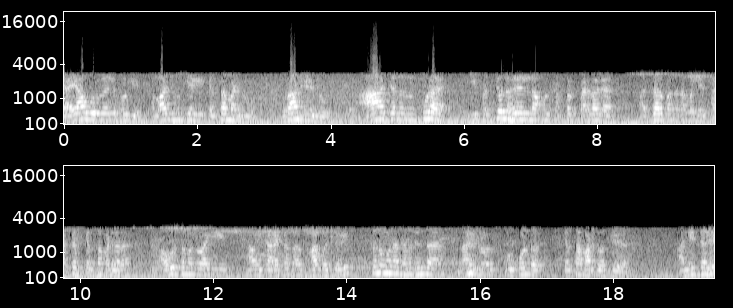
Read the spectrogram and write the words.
ಯಾವ್ಯಾವ ಊರುಗಳಲ್ಲಿ ಹೋಗಿ ಸಮಾಜಮುಖಿಯಾಗಿ ಕೆಲಸ ಮಾಡಿದ್ರು, ಕುರಾನ್ ಹೇಳಿದ್ರು, ಆ ಜನರನ್ನು ಕೂಡ ಈ ಪ್ರತಿಯೊಂದು ಹಳ್ಳಿಯಲ್ಲಿ ನಾವು ಹೋಗಿ ಸಂಪರ್ಕ ಮಾಡಿದಾಗ ಅಜ್ಜಾರ್ ಬಂದು ನಮ್ಮಲ್ಲಿ ಸಾಕಷ್ಟು ಕೆಲಸ ಮಾಡಿದ್ದಾರೆ ಅವ್ರ ಸಂಬಂಧವಾಗಿ ನಾವು ಈ ಕಾರ್ಯಕ್ರಮದಲ್ಲಿ ಭಾಗವಹಿಸ್ತೀವಿ. ತನುಮನ ಧನದಿಂದ ನಾವು ಕೂಡ್ಕೊಂಡು ಕೆಲಸ ಮಾಡ್ತೀವಿ ಅಂತ ಹೇಳಿದ್ದಾರೆ. ಆ ನಿಟ್ಟಿನಲ್ಲಿ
